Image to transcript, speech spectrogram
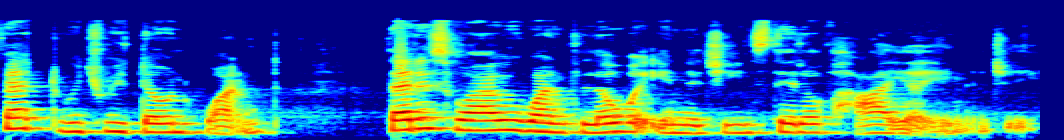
fat which we don't want. That is why we want lower energy instead of higher energy.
